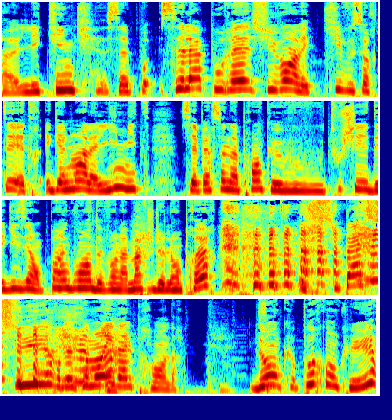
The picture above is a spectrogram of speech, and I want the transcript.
euh, les kinks. Ça pour- cela pourrait, suivant avec qui vous sortez, être également à la limite si la personne apprend que vous vous touchez déguisé en pingouin devant la marche de l'empereur. Je suis pas sûre de comment il va le prendre. Donc, pour conclure,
